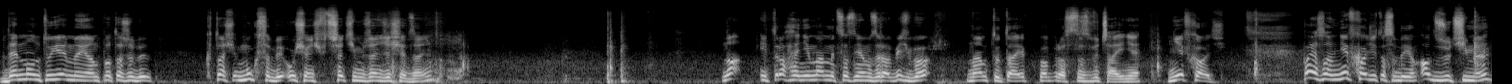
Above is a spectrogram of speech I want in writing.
Demontujemy ją po to, żeby ktoś mógł sobie usiąść w trzecim rzędzie siedzeń. No i trochę nie mamy co z nią zrobić, bo nam tutaj po prostu zwyczajnie nie wchodzi. Ponieważ nam nie wchodzi, to sobie ją odrzucimy.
